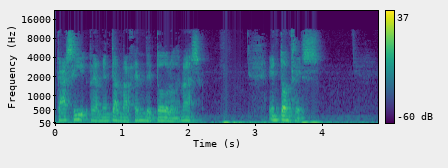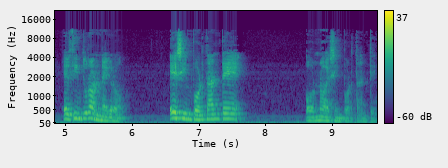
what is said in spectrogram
casi realmente al margen de todo lo demás. Entonces, ¿el cinturón negro ¿Es importante o no es importante?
